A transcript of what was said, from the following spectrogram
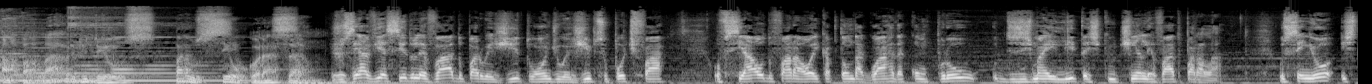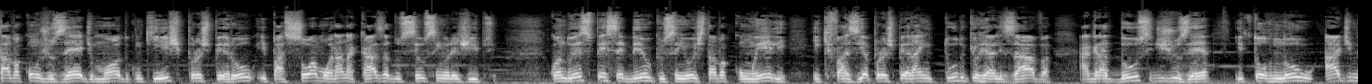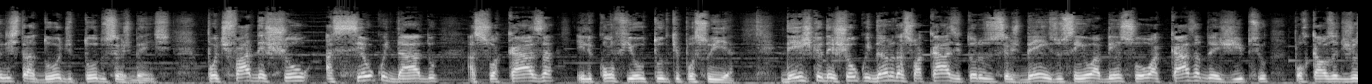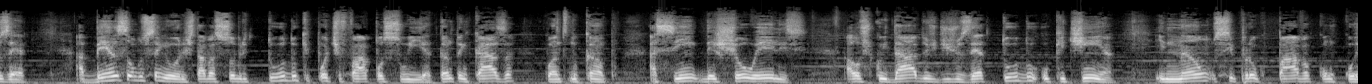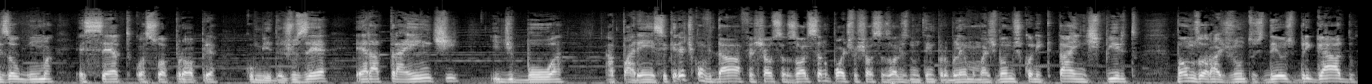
A palavra de Deus para o seu coração. José havia sido levado para o Egito, onde o egípcio Potifar oficial do faraó e capitão da guarda, comprou os ismaelitas que o tinha levado para lá. O Senhor estava com José de modo com que este prosperou e passou a morar na casa do seu senhor egípcio. Quando esse percebeu que o Senhor estava com ele e que fazia prosperar em tudo que o realizava, agradou-se de José e tornou-o administrador de todos os seus bens. Potifar deixou a seu cuidado a sua casa, ele confiou tudo que possuía. Desde que o deixou cuidando da sua casa e todos os seus bens, o Senhor abençoou a casa do egípcio por causa de José. A bênção do Senhor estava sobre tudo que Potifar possuía, tanto em casa quanto no campo. Assim deixou eles aos cuidados de José tudo o que tinha e não se preocupava com coisa alguma, exceto com a sua própria comida. José era atraente e de boa aparência. Eu queria te convidar a fechar os seus olhos. Você não pode fechar os seus olhos, não tem problema, mas vamos conectar em espírito. Vamos orar juntos. Deus, obrigado,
